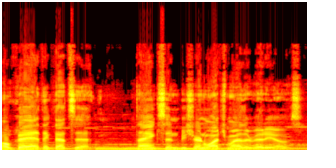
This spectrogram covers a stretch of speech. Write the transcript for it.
Okay, I think that's it. Thanks, and be sure and watch my other videos.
